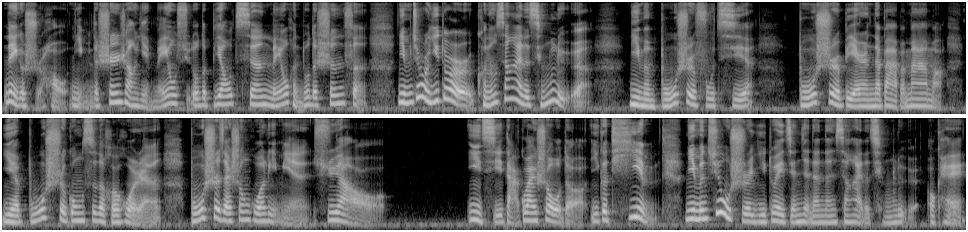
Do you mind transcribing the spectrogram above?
那个时候，你们的身上也没有许多的标签，没有很多的身份，你们就是一对儿可能相爱的情侣，你们不是夫妻。不是别人的爸爸妈妈，也不是公司的合伙人，不是在生活里面需要一起打怪兽的一个 team，你们就是一对简简单单相爱的情侣，OK。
